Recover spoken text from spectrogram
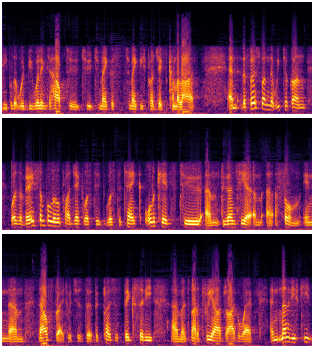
people that would be willing to help to, to, to make this to make these projects come alive. And the first one that we took on was a very simple little project. was to was to take all the kids to um, to go and see a, a, a film in um, Nelspruit, which is the, the closest big city. Um, it's about a three-hour drive away. And none of these kids,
